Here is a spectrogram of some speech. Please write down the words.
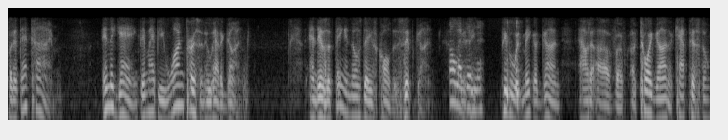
But at that time, in the gang, there might be one person who had a gun and there was a thing in those days called a zip gun. Oh my goodness! People, people would make a gun out of a, a toy gun, a cap pistol,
